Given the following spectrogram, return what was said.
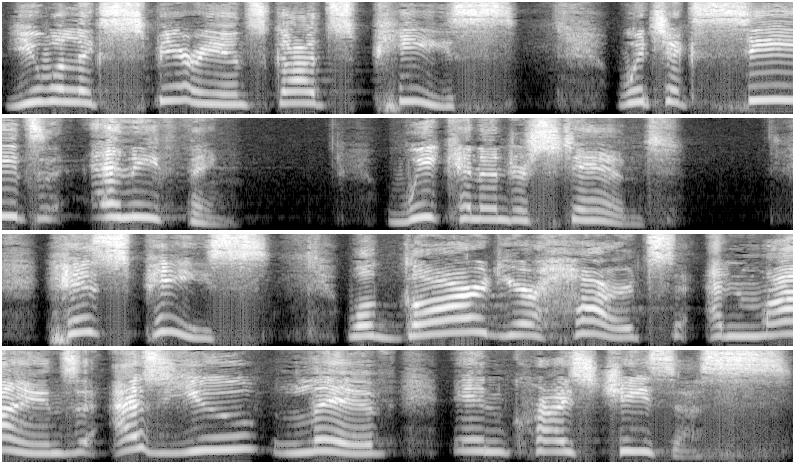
you will experience God's peace, which exceeds anything we can understand. His peace will guard your hearts and minds as you live in Christ Jesus.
